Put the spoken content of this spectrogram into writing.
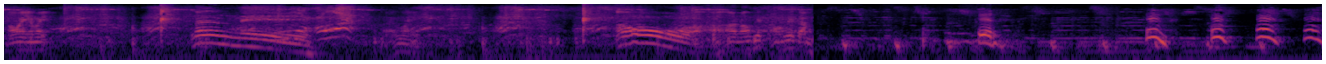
เอาไหมเอาไหม นึ่งนี่หายใหม่เอ้าเอาน้องเพชรน้องเพชรตามเอ็นเอ็นเช็ดเอ็นเอ็น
